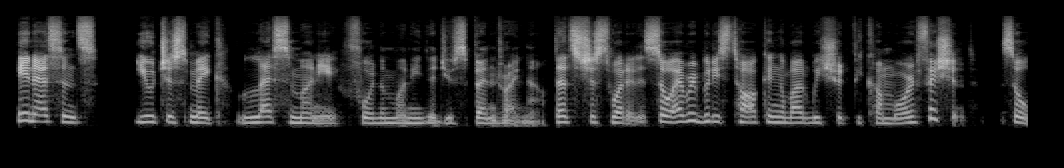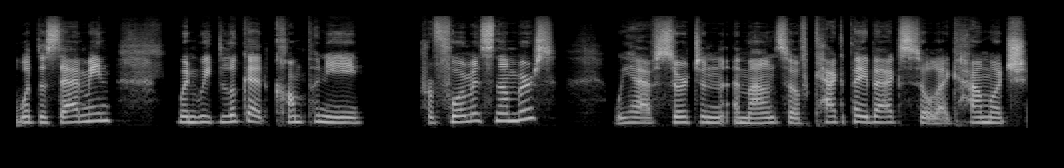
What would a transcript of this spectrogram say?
In essence, you just make less money for the money that you spend right now. That's just what it is. So everybody's talking about we should become more efficient. So what does that mean? When we look at company performance numbers, we have certain amounts of CAC paybacks. So, like, how much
